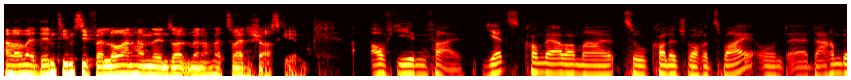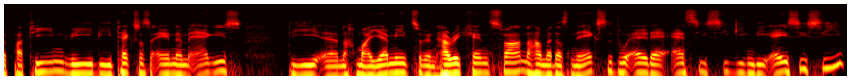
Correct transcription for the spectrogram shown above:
aber bei den Teams, die verloren haben, denen sollten wir noch eine zweite Chance geben. Auf jeden Fall. Jetzt kommen wir aber mal zu College Woche 2 und äh, da haben wir Partien wie die Texas AM Aggies, die äh, nach Miami zu den Hurricanes fahren. Da haben wir das nächste Duell der SEC gegen die ACC.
